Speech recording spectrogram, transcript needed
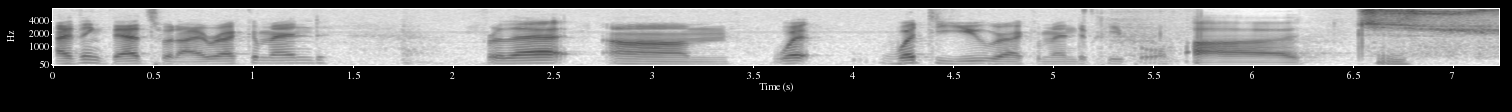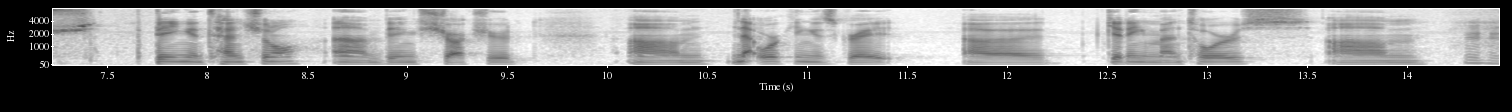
I think that's what I recommend for that. Um, what what do you recommend to people? Uh, being intentional, um, being structured. Um, networking is great. Uh, getting mentors. Um, Mm-hmm.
